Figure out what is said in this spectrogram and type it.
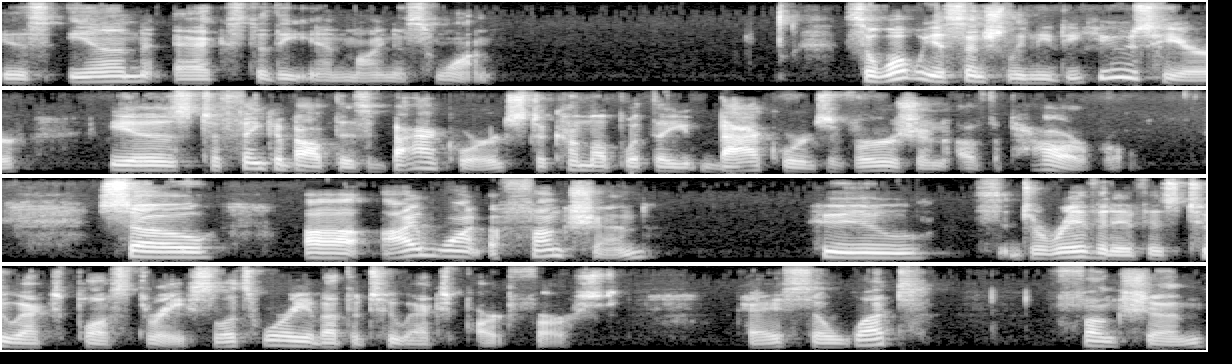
is n x to the n minus 1. So what we essentially need to use here is to think about this backwards to come up with a backwards version of the power rule. So uh, I want a function whose derivative is 2x plus 3. So let's worry about the 2x part first. Okay, so what function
